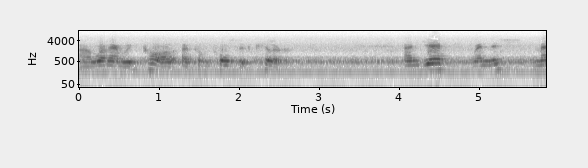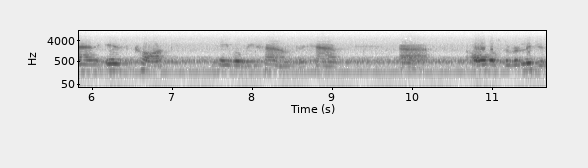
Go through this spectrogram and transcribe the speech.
uh, what I would call a compulsive killer. And yet, when this man is caught, he will be found to have uh, almost a religious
